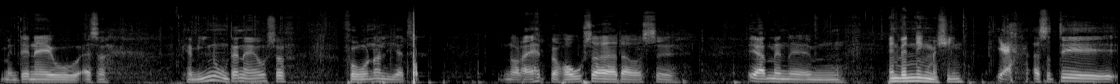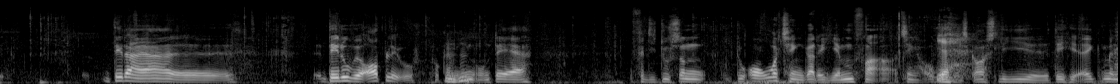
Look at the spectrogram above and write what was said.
Men den er jo, altså, Caminoen, den er jo så forunderlig, at når der er et behov, så er der også... Øh, ja, men... Øh, En vending machine. Ja, altså det, det der er, øh, det du vil opleve på Caminoen, Mhm. mm-hmm. det er, fordi du sådan, du overtænker det hjemmefra og tænker, okay, Ja. jeg skal også lige øh, det her, ikke? Men,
